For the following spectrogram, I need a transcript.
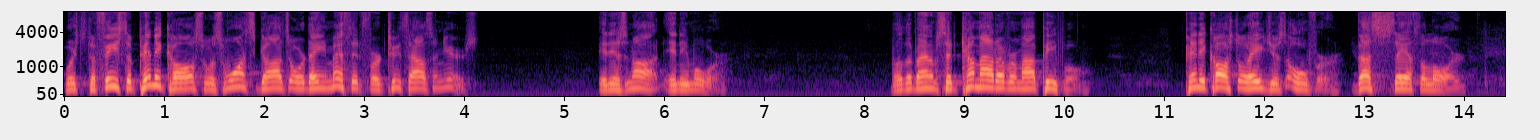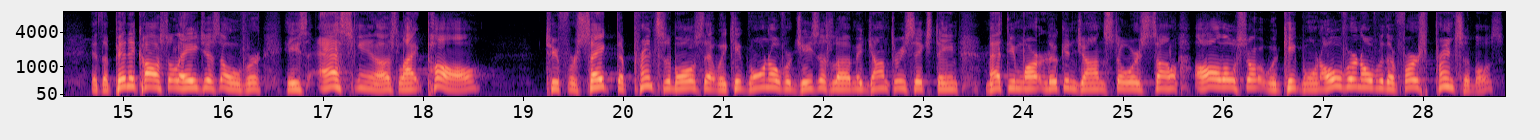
which the Feast of Pentecost was once God's ordained method for 2,000 years. It is not anymore. Brother Branham said, Come out over my people. Pentecostal age is over. Thus saith the Lord. If the Pentecostal age is over, he's asking us, like Paul, to forsake the principles that we keep going over. Jesus loved me, John 3.16, Matthew, Mark, Luke, and John stories, all those sort. We keep going over and over the first principles,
